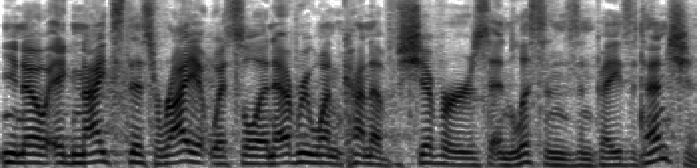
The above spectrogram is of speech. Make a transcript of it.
you know ignites this riot whistle, and everyone kind of shivers and listens and pays attention.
